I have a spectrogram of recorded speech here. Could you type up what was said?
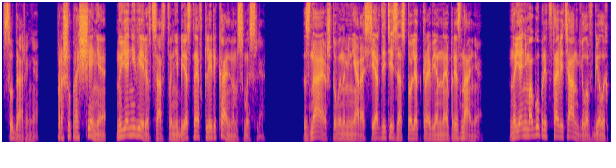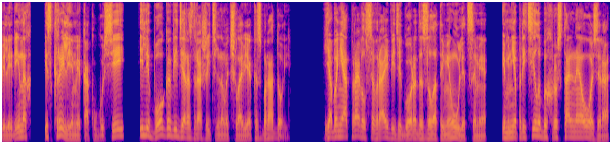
«Сударыня, прошу прощения, но я не верю в Царство Небесное в клерикальном смысле. Знаю, что вы на меня рассердитесь за столь откровенное признание. Но я не могу представить ангелов в белых пелеринах и с крыльями, как у гусей, или Бога в виде раздражительного человека с бородой. Я бы не отправился в рай в виде города с золотыми улицами, и мне притило бы хрустальное озеро,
